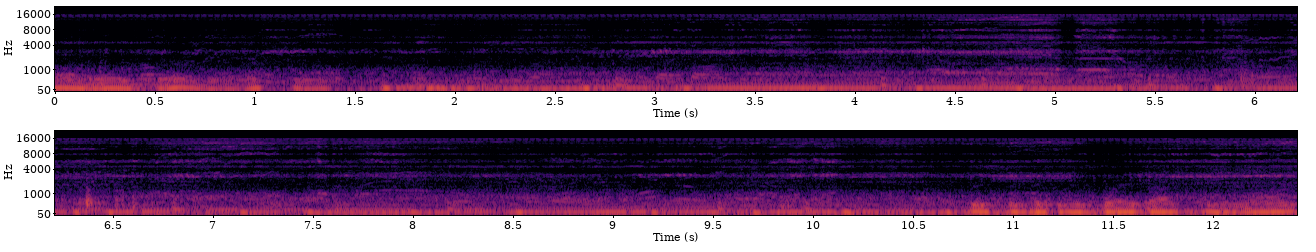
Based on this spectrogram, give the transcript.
Oh, really terrible, actually. Way back to the line.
